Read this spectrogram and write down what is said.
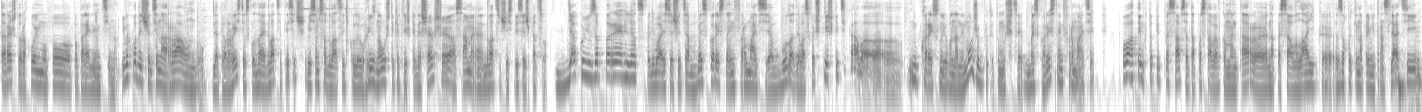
та решту рахуємо по попереднім цінам. І виходить, що ціна раунду для терористів складає 20 тисяч 820, коли у грі знову ж таки трішки дешевше, а саме 26 тисяч 500. Дякую за перегляд. Сподіваюся, що ця безкорисна інформація була для вас хоч трішки цікава. Ну, корисною вона не може бути, тому що це безкорисна інформація. Увага тим, хто підписався та поставив коментар, е, написав лайк. Е, Заходьте на прямі трансляції,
